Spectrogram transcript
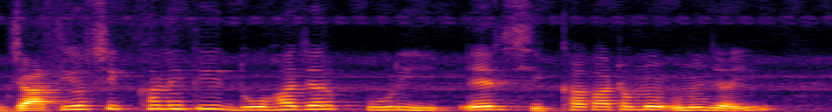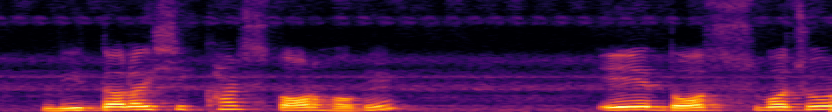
জাতীয় শিক্ষানীতি দু হাজার কুড়ি এর শিক্ষা কাঠামো অনুযায়ী বিদ্যালয় শিক্ষার স্তর হবে এ দশ বছর,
